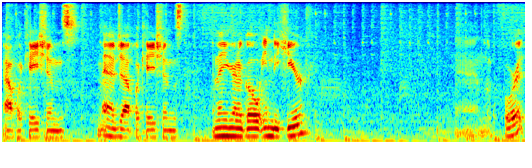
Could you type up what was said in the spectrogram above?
applications, manage applications, and then you're going to go into here and look for it.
